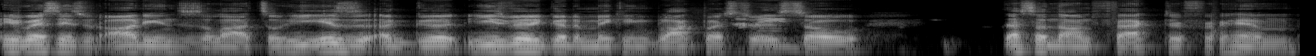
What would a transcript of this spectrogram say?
it resonates with audiences a lot. So he is a good he's really good at making blockbusters. I mean- so that's a non-factor for him.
